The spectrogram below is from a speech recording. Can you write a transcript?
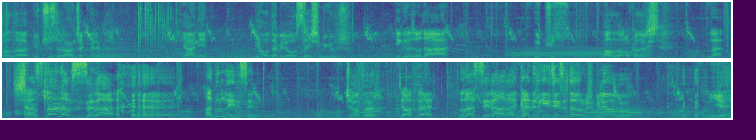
Vallahi 300 lira ancak verebilirim. Yani bir oda bile olsa işimi görür. Bir göz oda ha. 300. Vallahi o kadar işte. La şanslı adamsın sen ha. Adın neydi senin? Cafer, Cafer. Ulan seni alan Kadir gecesi doğurmuş biliyor musun? niye?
